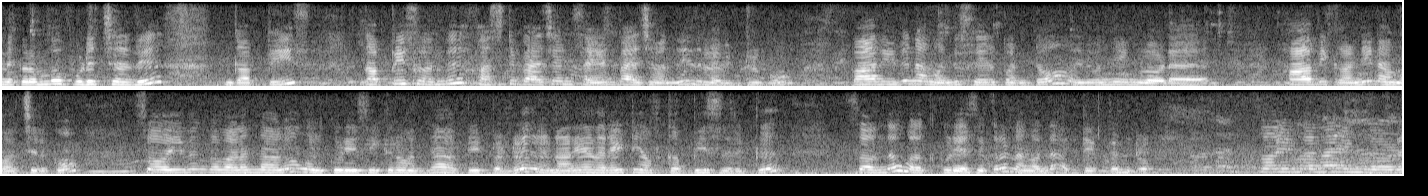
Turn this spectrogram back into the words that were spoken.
எனக்கு ரொம்ப பிடிச்சது கப்பீஸ் கப்பீஸ் வந்து first batch and second batch வந்து இதில் விட்டுருக்கோம். பாதி இது நாங்கள் வந்து சேல் பண்ணிட்டோம். இது வந்து எங்களோட ஹாபிக்காண்டி நாங்கள் வச்சுருக்கோம். ஸோ இவங்க வளர்ந்தாலும் உங்களுக்கு கூடிய சீக்கிரம் வந்து அப்டேட் பண்ணுறோம் இதில் நிறையா வெரைட்டி ஆஃப் கப்பீஸ் இருக்குது ஸோ வந்து உங்களுக்கு கூடிய சீக்கிரம் நாங்கள் வந்து அப்டேட் பண்ணுறோம் ஸோ இவ்வளோ தான் எங்களோட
